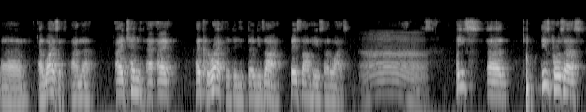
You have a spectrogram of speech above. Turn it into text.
uh, advices, and uh, I changed. I, I I corrected the, the design based on his advice. Ah. This uh, this process,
